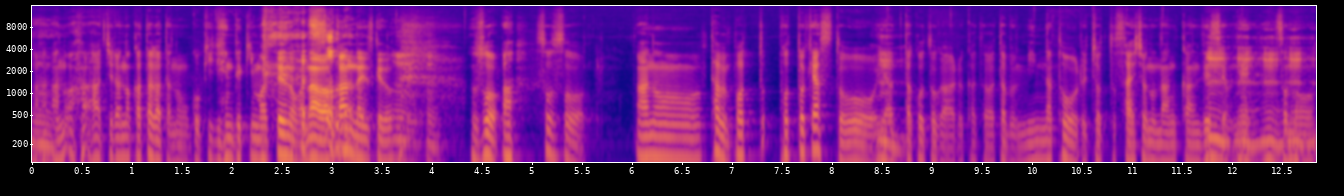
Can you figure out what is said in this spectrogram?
うん。ああの あちらの方々のご機嫌で決まってるのかな？わかんないですけど。うんうん。そう。あそうそう。あのー多分ポッドポッドキャストをやったことがある方は、多分みんな通るちょっと最初の難関ですよね、うんうんうんうん。その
